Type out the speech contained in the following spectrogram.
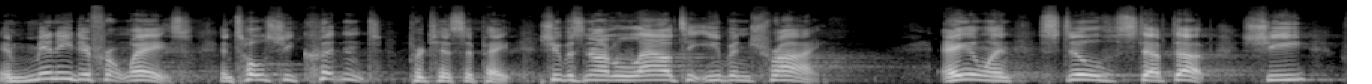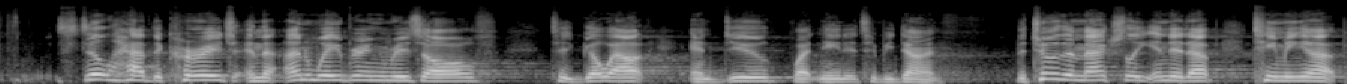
in many different ways and told she couldn't participate, she was not allowed to even try. Eowyn still stepped up. She still had the courage and the unwavering resolve to go out and do what needed to be done. The two of them actually ended up teaming up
